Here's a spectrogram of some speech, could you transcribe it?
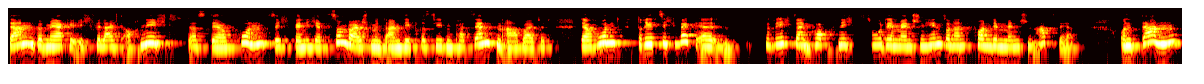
Dann bemerke ich vielleicht auch nicht, dass der Hund sich, wenn ich jetzt zum Beispiel mit einem depressiven Patienten arbeitet, der Hund dreht sich weg, er bewegt seinen Kopf nicht zu dem Menschen hin, sondern von dem Menschen abwärts. Und dann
